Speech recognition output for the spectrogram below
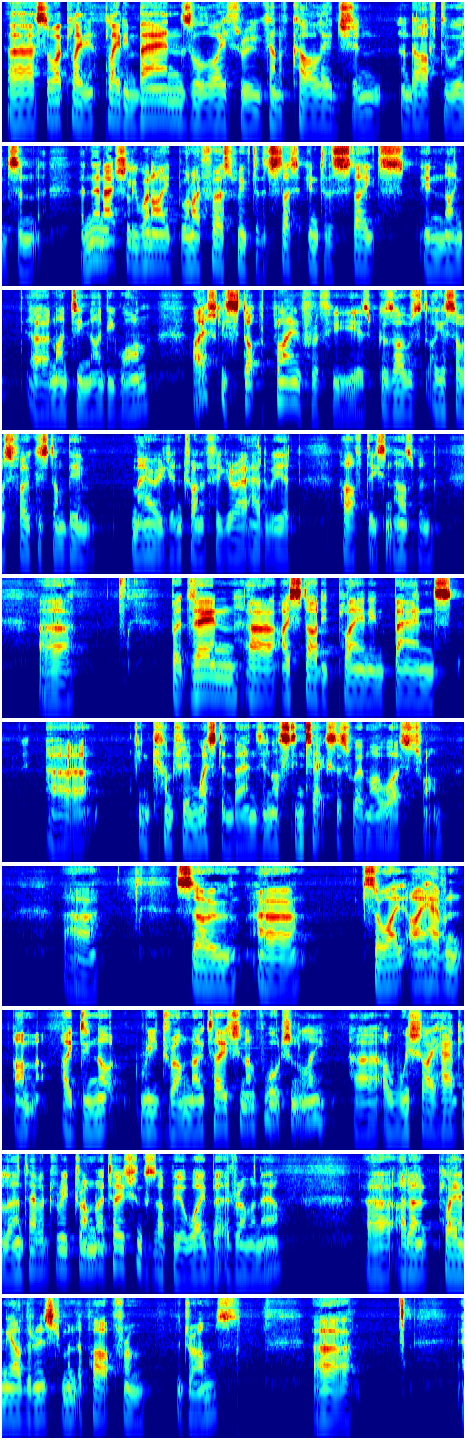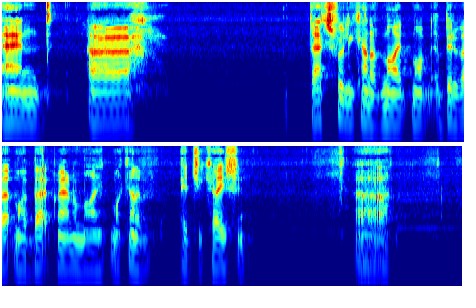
uh, so I played played in bands all the way through kind of college and, and afterwards and and then actually when I when I first moved to the, into the states in 1991 uh, I actually stopped playing for a few years because I was, I guess, I was focused on being married and trying to figure out how to be a half decent husband. But then uh, I started playing in bands, uh, in country and western bands in Austin, Texas, where my wife's from. Uh, so, uh, so I, I haven't, um, I do not read drum notation, unfortunately. Uh, I wish I had learned how to read drum notation because I'd be a way better drummer now. Uh, I don't play any other instrument apart from the drums. And that's really kind of my, my, a bit about my background and my, my kind of education. Uh,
